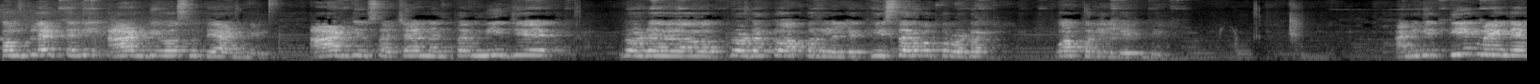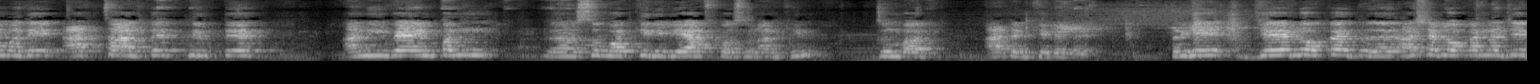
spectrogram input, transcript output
कम्प्लेट त्यांनी आठ दिवस होते ऍडमिट आठ दिवसाच्या नंतर मी जे प्रोडक्ट वापरलेले आहेत, हे सर्व प्रोडक्ट वापरलेले आहेत मी. आणि हे तीन महिन्यामध्ये आज चालते फिरते आणि व्यायाम पण सुरुवात केलेली आहे आजपासून आणखीन. झुंबा अटेंड केलेलं आहे. तर हे जे लोक अशा लोकांना जे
